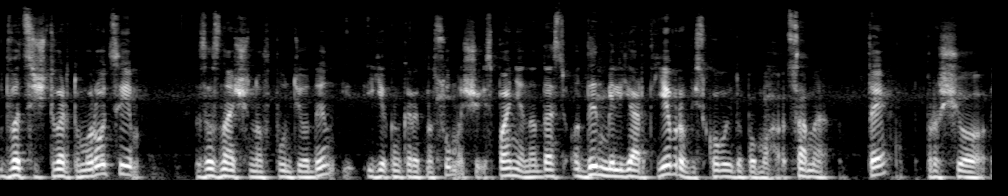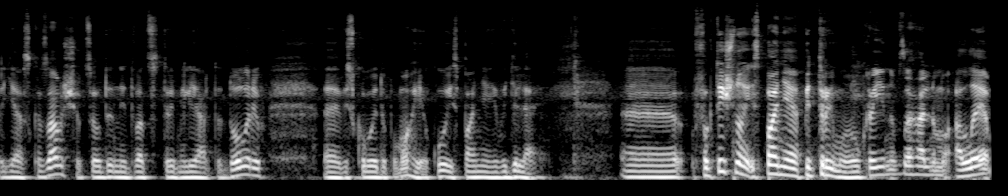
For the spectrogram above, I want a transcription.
в 2024 році зазначено в пункті 1 є конкретна сума, що Іспанія надасть 1 мільярд євро військової допомоги. От саме те, про що я сказав, що це 1,23 мільярди доларів е, військової допомоги, яку Іспанія і виділяє. Е, Фактично, Іспанія підтримує Україну в загальному, але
